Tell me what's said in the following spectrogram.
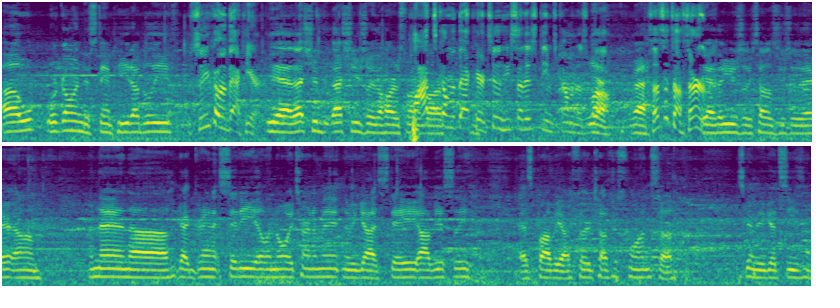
Uh, we're going to Stampede, I believe. So you're coming back here. Yeah, that should be, that's usually the hardest one. of Plot's coming back here too. He said his team's coming as well. Yeah, yeah. So that's a tough tournament. Yeah, they usually tell us usually there. Um, and then uh, we got Granite City, Illinois tournament, and then we got State, obviously, That's probably our third toughest one. So it's gonna be a good season.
